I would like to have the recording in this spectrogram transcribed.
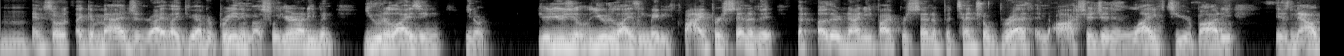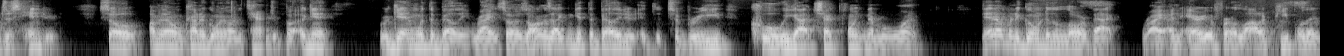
Mm-hmm. And so it's like imagine, right? Like you have a breathing muscle, you're not even utilizing, you know, you're usually utilizing maybe 5% of it. That other 95% of potential breath and oxygen and life to your body is now just hindered. So I mean, I'm kind of going on a tangent, but again, we're getting with the belly, right? So as long as I can get the belly to, to breathe, cool. We got checkpoint number one. Then I'm going to go into the lower back, right? An area for a lot of people that's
